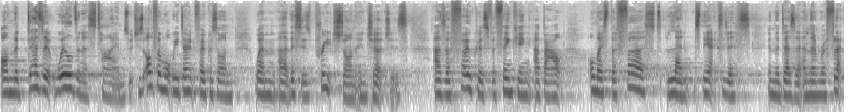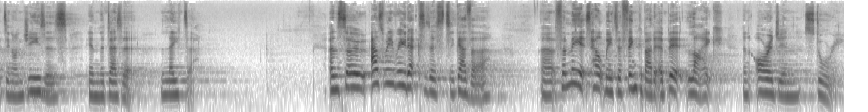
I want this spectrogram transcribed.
on the desert wilderness times, which is often what we don't focus on when uh, this is preached on in churches, as a focus for thinking about almost the first Lent, the Exodus in the desert, and then reflecting on Jesus in the desert later. And so, as we read Exodus together, uh, for me, it's helped me to think about it a bit like an origin story.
